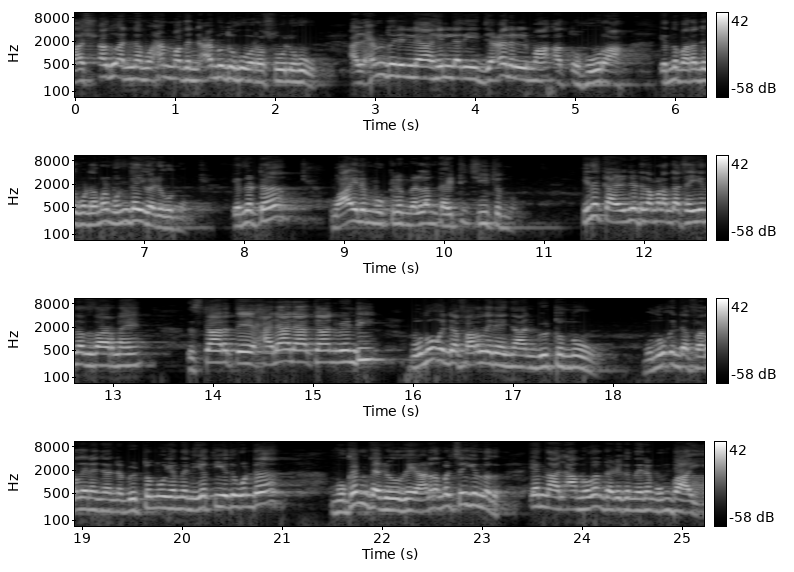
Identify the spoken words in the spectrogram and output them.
വഅഷ്ഹദു അന്ന മുഹമ്മദൻ അബ്ദുഹു വറസൂലുഹു. അൽഹംദുലില്ലാഹി അല്ലദീ ജഅലൽ മാഅ തുഹൂറ എന്ന് പറഞ്ഞുകൊണ്ട് നമ്മൾ മുൻകൈ കഴുകുന്നു. എന്നിട്ട് വായിലും മൂക്കിലും വെള്ളം കയറ്റി ചീറ്റുന്നു. ഇത് കഴിഞ്ഞിട്ട് നമ്മൾ എന്താ ചെയ്യുന്നത് സാറിനെ? നിസ്കാരത്തെ ഹലാലാക്കാൻ വേണ്ടി വുളുവിന്റെ ഫർലിനെ ഞാൻ വീട്ടുന്നു. വുളുവിന്റെ ഫർലിനെ ഞാൻ വീട്ടുന്നു എന്ന് നിയത്തിയതുകൊണ്ട് മുഖം കഴുകുകയാണ് നമ്മൾ ചെയ്യുന്നത്. എന്നാൽ ആ മുഖം കഴുകുന്നതിന് മുമ്പായി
